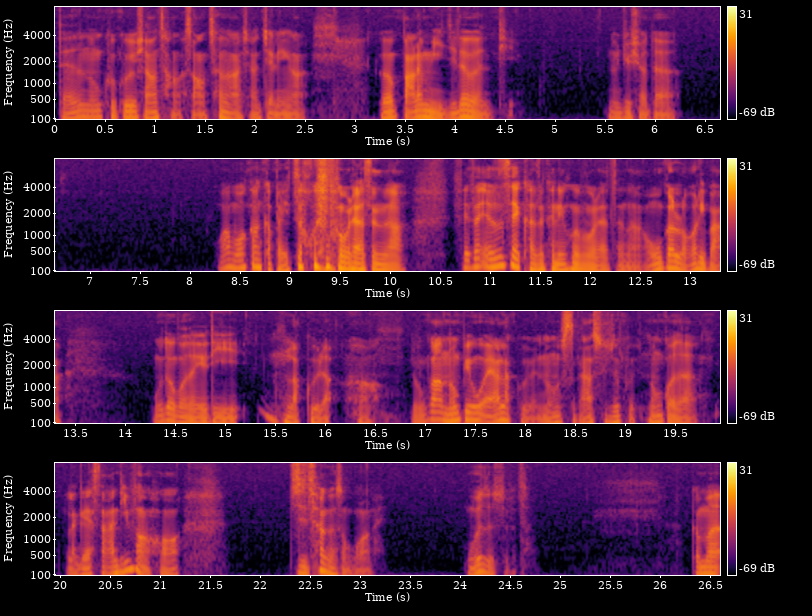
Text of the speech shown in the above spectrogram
但是侬看看像长长春啊，像吉林啊，搿摆辣面前头个事体，侬就晓得。我也勿好讲搿辈子恢复勿了正常，反正一时三刻是肯定恢复勿了正常。我搿六个礼拜，我都觉着有点乐观了哈。如果讲侬比我还要乐观，侬自家算算看，侬觉着辣盖啥地方好检测搿辰光呢？我是算勿出。葛末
